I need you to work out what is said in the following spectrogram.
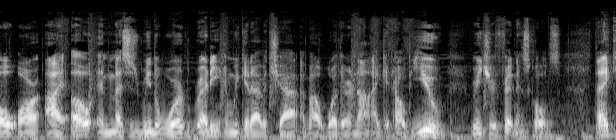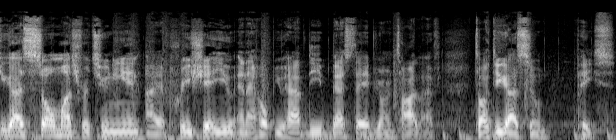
O R I O and message me the word ready and we could have a chat about whether or not I could help you reach your fitness goals. Thank you guys so much for tuning in. I appreciate you and I hope you have the best day of your entire life. Talk to you guys soon. Peace.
